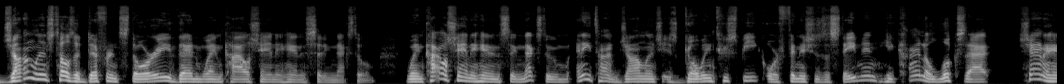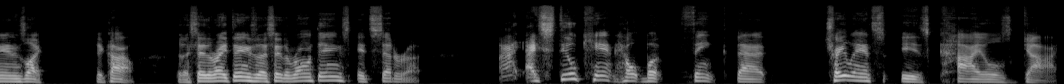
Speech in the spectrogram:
John Lynch tells a different story than when Kyle Shanahan is sitting next to him. When Kyle Shanahan is sitting next to him, anytime John Lynch is going to speak or finishes a statement, he kind of looks at Shanahan and is like, Hey, Kyle, did I say the right things? Did I say the wrong things? Etc. I, I still can't help but think that Trey Lance is Kyle's guy.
